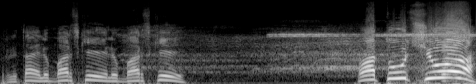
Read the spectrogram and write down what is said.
Прилітає Любарський, Любарський. А тут що?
